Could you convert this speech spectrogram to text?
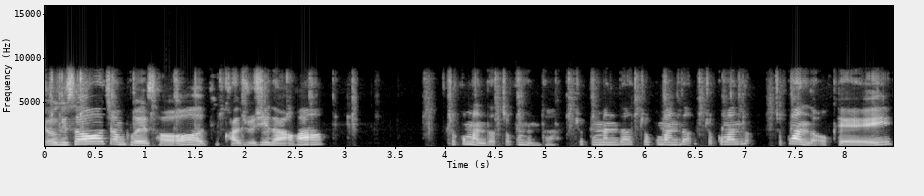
여기서 점프해서 쭉 가주시다가 조금만 더, 조금만 더, 조금만 더, 조금만 더, 조금만 더, 조금만 더, 오케이.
